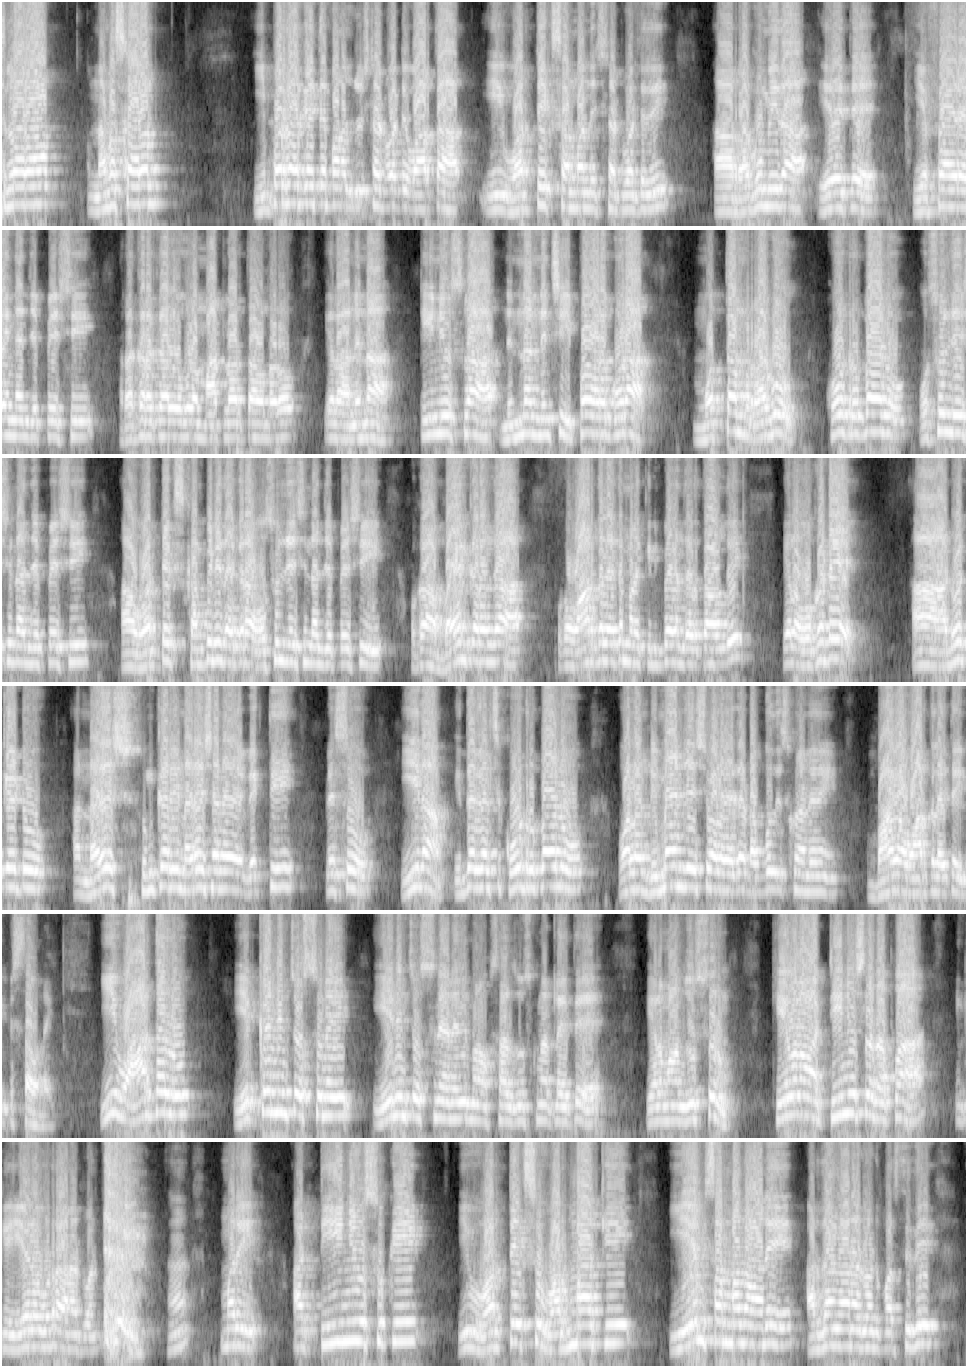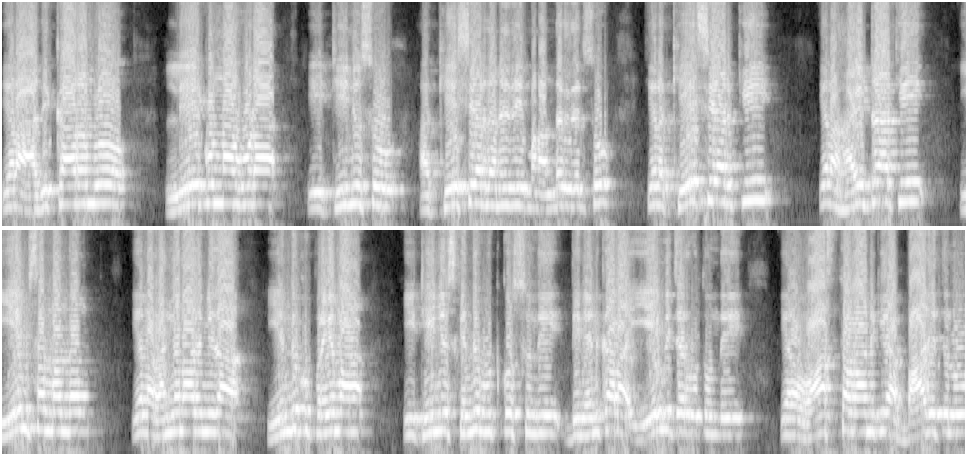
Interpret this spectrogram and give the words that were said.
మిత్రులారా నమస్కారం. ఇప్పటిదాకైతే మనం చూసినటువంటి వార్త ఈ వర్టెక్ సంబంధించినటువంటిది. ఆ రఘు మీద ఏదైతే ఎఫ్ఐఆర్ అయిందని చెప్పేసి రకరకాలుగా కూడా మాట్లాడుతూ ఉన్నారో ఇలా నిన్న టీ న్యూస్లో నిన్న నుంచి ఇప్పటి వరకు కూడా మొత్తం రఘు కోటి రూపాయలు వసూలు చేసిందని చెప్పేసి ఆ వర్టెక్స్ కంపెనీ దగ్గర వసూలు చేసిందని చెప్పేసి ఒక భయంకరంగా ఒక వార్తలు అయితే మనకి వినిపించడం జరుగుతూ ఉంది. ఇలా ఒకటే ఆ అడ్వకేటు ఆ నరేష్ సుంకరి నరేష్ అనే వ్యక్తి ప్లస్ ఈయన ఇద్దరు కలిసి కోటి రూపాయలు వాళ్ళని డిమాండ్ చేసి వాళ్ళ దగ్గర డబ్బులు తీసుకున్నారని బాగా వార్తలు అయితే వినిపిస్తూ ఉన్నాయి. ఈ వార్తలు ఎక్కడి నుంచి వస్తున్నాయి ఏ నుంచి వస్తున్నాయి అనేది మనం ఒకసారి చూసుకున్నట్లయితే ఇలా మనం చూస్తున్నాం. కేవలం ఆ టీ న్యూస్లో తప్ప ఇంకా ఏడ కూడా రానటువంటి మరి ఆ టీ న్యూస్కి ఈ వర్టెక్స్ వర్మకి ఏం సంబంధం అని అర్థం కానటువంటి పరిస్థితి. ఇలా అధికారంలో లేకున్నా కూడా ఈ టీ న్యూస్ ఆ కేసీఆర్ అనేది మన అందరికీ తెలుసు. ఇలా కేసీఆర్కి ఇలా హైడ్రాకి ఏం సంబంధం? ఇలా రంగనాథ్ మీద ఎందుకు ప్రేమ? ఈ టీ న్యూస్కి ఎందుకు పుట్టుకొస్తుంది దీని వెనకాల ఏమి జరుగుతుంది? ఇలా వాస్తవానికి ఆ బాధితులు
